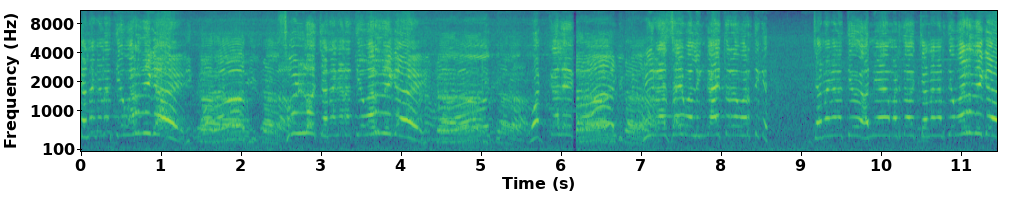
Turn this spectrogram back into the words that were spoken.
ಜನಗಣತಿ ವರದಿಗೆ. ಸುಳ್ಳು ಜನಗಣತಿ ವರದಿಗೆ. ಒಕ್ಕಲಿ ವೀರಶೈವ ಲಿಂಗಾಯತರ ವರದಿಗೆ. ಜನಗಣತಿ ಅನ್ಯಾಯ ಮಾಡಿದ ಜನಗಣತಿ ವರದಿಗೆ.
